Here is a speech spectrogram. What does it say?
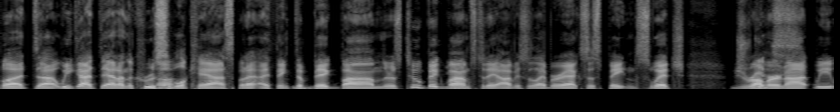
But uh, we got that on the Crucible cast. But I, I think the Mhm. big bomb. There's two big Yeah. bombs today. Obviously, Library Access, Bait and Switch. Drummer Yes. Not we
